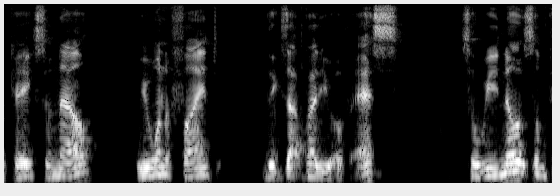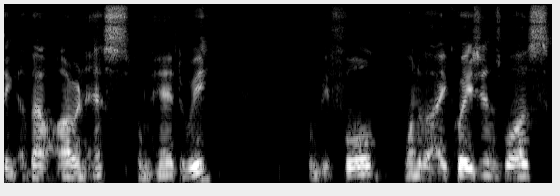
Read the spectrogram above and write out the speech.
Okay, so now we want to find the exact value of S. So we know something about R and S from here, do we? From before, one of our equations was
